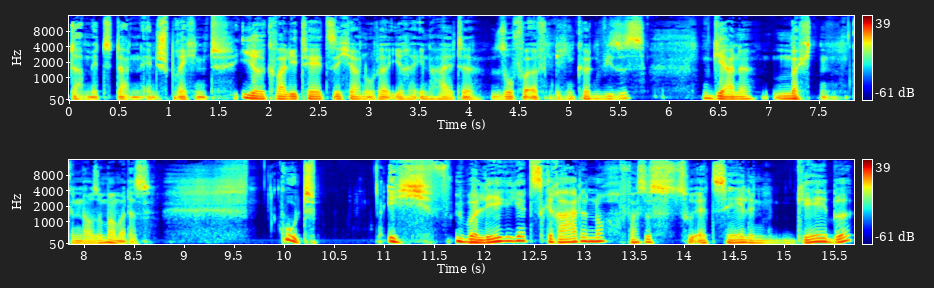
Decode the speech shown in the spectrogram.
damit dann entsprechend ihre Qualität sichern oder ihre Inhalte so veröffentlichen können, wie sie es gerne möchten. Genauso machen wir das. Gut. Ich überlege jetzt gerade noch, was es zu erzählen gäbe.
